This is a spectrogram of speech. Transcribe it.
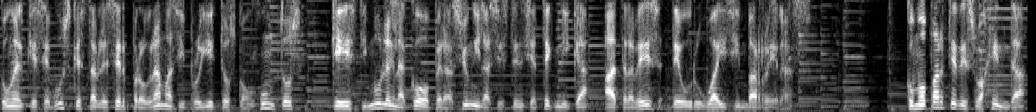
con el que se busca establecer programas y proyectos conjuntos que estimulen la cooperación y la asistencia técnica a través de Uruguay sin barreras. Como parte de su agenda,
